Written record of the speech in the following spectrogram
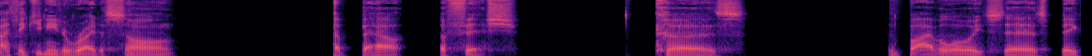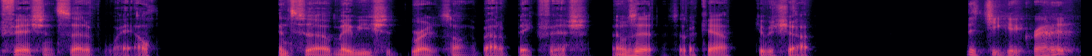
"I think you need to write a song about a fish because the Bible always says big fish instead of whale, and so maybe you should write a song about a big fish." That was it. I said, "Okay, I'll give it a shot." Did she get credit?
